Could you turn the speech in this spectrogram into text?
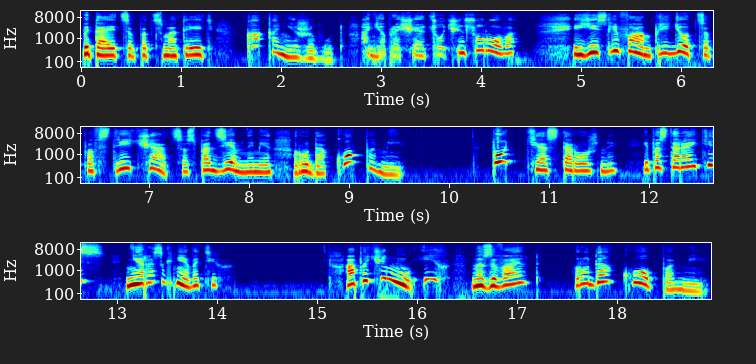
пытается подсмотреть, как они живут, они обращаются очень сурово. И если вам придется повстречаться с подземными рудокопами, будьте осторожны и постарайтесь не разгневать их. А почему их называют рудокопами?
